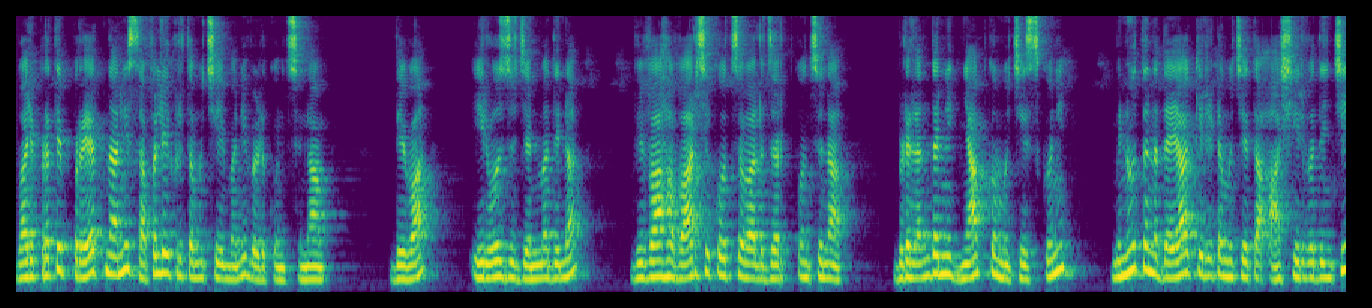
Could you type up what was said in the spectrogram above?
వారి ప్రతి ప్రయత్నాన్ని సఫలీకృతము చేయమని వేడుకొంచున్నాం. దేవా ఈరోజు జన్మదిన వివాహ వార్షికోత్సవాలు జరుపుకొంచున్న బిడ్డలందరినీ జ్ఞాపకము చేసుకుని వినూతన దయాకిరీటము చేత ఆశీర్వదించి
